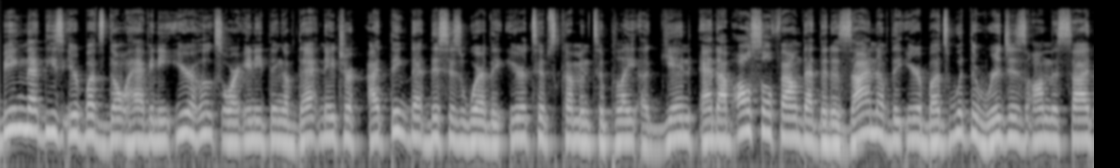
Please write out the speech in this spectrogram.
Being that these earbuds don't have any ear hooks or anything of that nature, I think that this is where the ear tips come into play again. And I've also found that the design of the earbuds with the ridges on the side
